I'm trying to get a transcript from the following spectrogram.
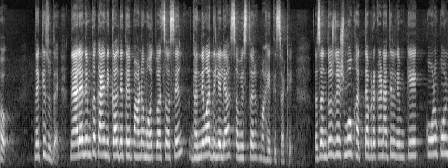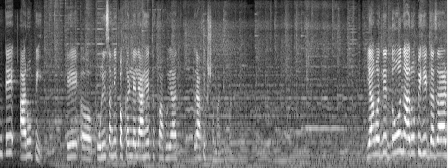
हो. नक्कीच उदय. न्यायालय नेमकं काय निकाल देतं हे पाहणं महत्वाचं असेल. धन्यवाद दिलेल्या सविस्तर माहितीसाठी. तर संतोष देशमुख हत्या प्रकरणातील नेमके कोणकोणते आरोपी हे पोलिसांनी पकडलेले आहेत पाहुयात ग्राफिक्सच्या माध्यमातून यामधले दोन आरोपी ही गजाड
